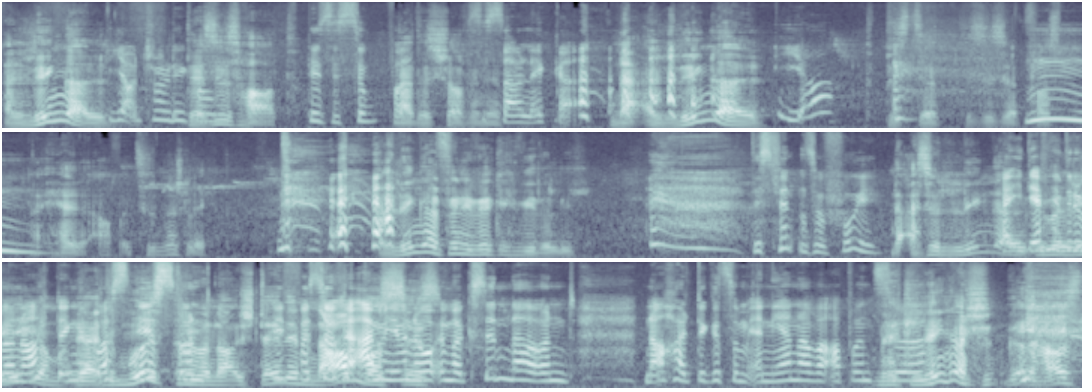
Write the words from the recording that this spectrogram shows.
Ein Lingerl? Ja, Entschuldigung. Das ist hart. Das ist super. Nein, das schaffe ich das ist nicht. lecker. Nein, ein Lingerl? Ja. Du bist ja, das ist ja fast. Mm. Na, hör auf, jetzt ist mir schlecht. Ein Lingerl finde ich wirklich widerlich. Das finden so viel. Na, also Lingerl. Ich darf nicht drüber nachdenken, ja, was du musst ist. drüber und nach. Stell ich versuche Namen, was noch ist. immer gesünder und nachhaltiger zum Ernähren, aber ab und Mit zu. Lingerl haust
